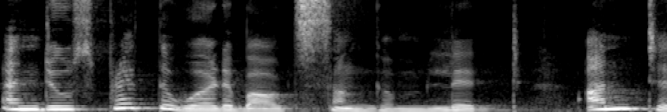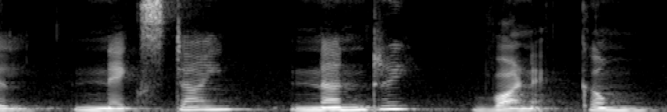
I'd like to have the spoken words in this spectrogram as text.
and do spread the word about Sangam Lit. Until next time, Nandri Vanakkam.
